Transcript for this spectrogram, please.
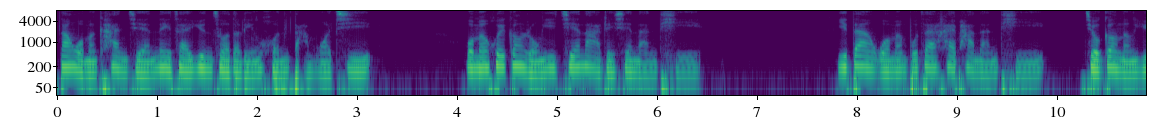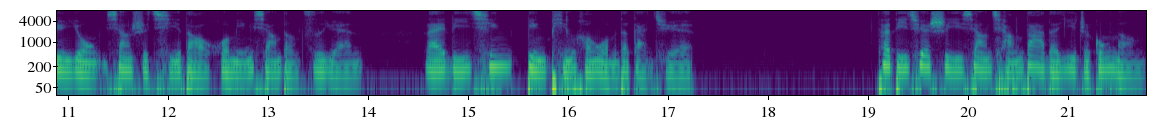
当我们看见内在运作的灵魂打磨机，我们会更容易接纳这些难题。一旦我们不再害怕难题，就更能运用像是祈祷或冥想等资源，来厘清并平衡我们的感觉。它的确是一项强大的抑制功能，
